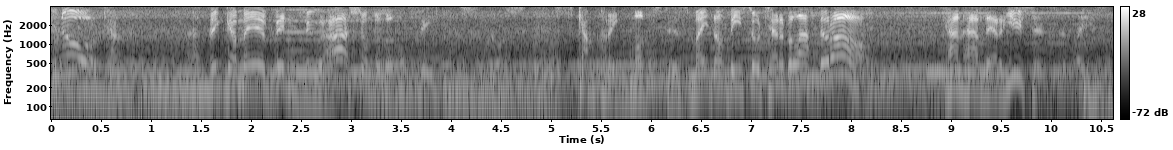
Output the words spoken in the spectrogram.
You know, Captain, I think I may have been too harsh on the little fiends. Those scampering monsters might not be so terrible after all. Can have their uses, at least.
